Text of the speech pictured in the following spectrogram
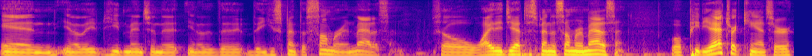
and you know they, he'd mentioned that you know the, the, he spent the summer in Madison. So why did you have to spend the summer in Madison? Well, pediatric cancer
